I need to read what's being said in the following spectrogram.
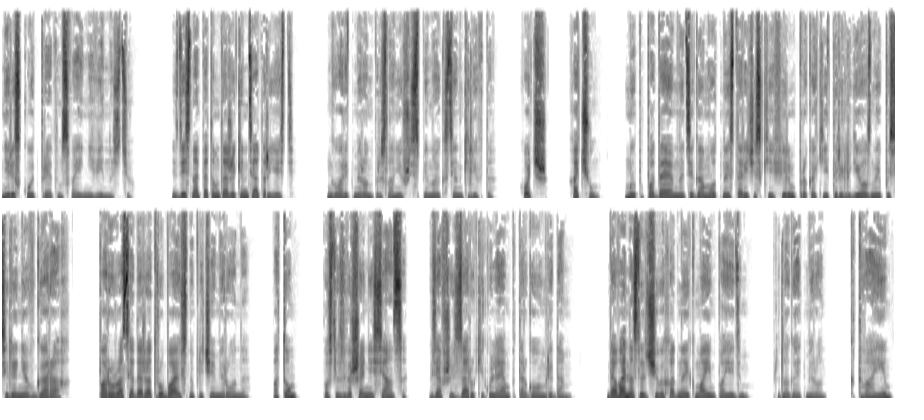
не рискуют при этом своей невинностью. «Здесь на пятом этаже кинотеатр есть», — говорит Мирон, прислонившись спиной к стенке лифта. «Хочешь?» «Хочу», мы попадаем на тягомотный исторический фильм про какие-то религиозные поселения в горах. Пару раз я даже отрубаюсь на плече Мирона. Потом, после завершения сеанса, взявшись за руки, гуляем по торговым рядам. «Давай на следующие выходные к моим поедем», — предлагает Мирон. «К твоим?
